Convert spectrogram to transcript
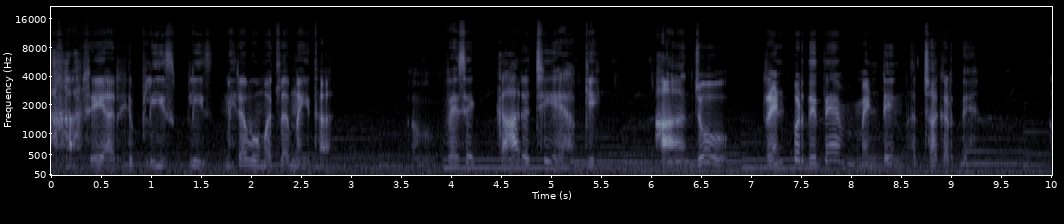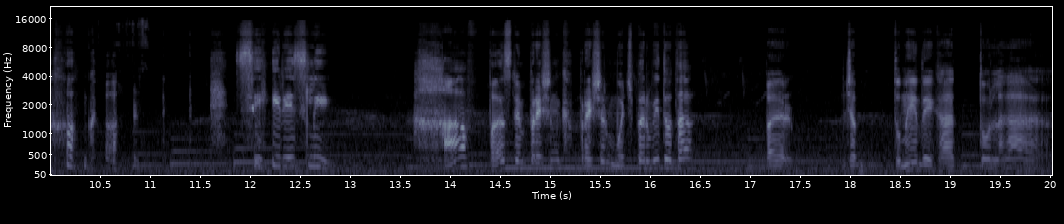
अरे अरे प्लीज़ प्लीज़ मेरा वो मतलब नहीं था। वैसे कार अच्छी है आपकी। हाँ जो रेंट पर देते हैं मेंटेन अच्छा करते हैं। सीरियसली हाँ फ़र्स्ट इंप्रेशन का प्रेशर मुझ पर भी तो था, पर जब तुम्हें देखा तो लगा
